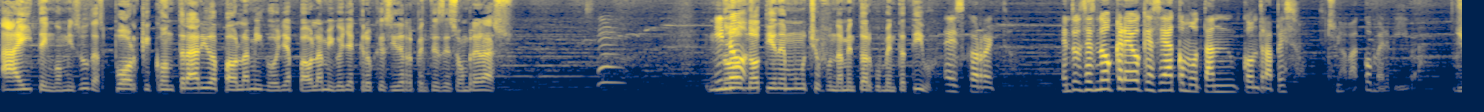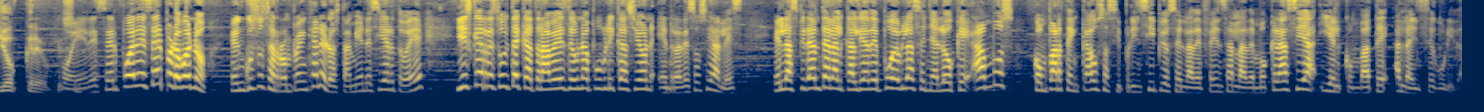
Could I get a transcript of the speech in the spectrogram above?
Ahí tengo mis dudas, porque contrario a Paula Migoya, Paula Migoya creo que sí de repente es de sombrerazo. Y no, no- no tiene mucho fundamento argumentativo. Es correcto. Entonces no creo que sea como tan contrapeso. La va a comer viva. Yo creo que sí. Puede ser, puede ser, pero bueno, en gusto se rompen géneros, también es cierto, ¿eh? Y es que resulta que a través de una publicación en redes sociales, el aspirante a la alcaldía de Puebla señaló que ambos comparten causas y principios en la defensa de la democracia y el combate a la inseguridad.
